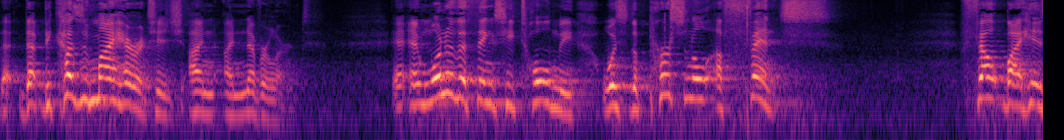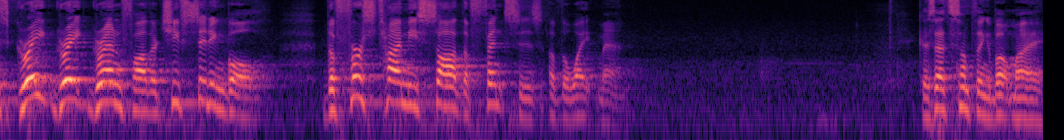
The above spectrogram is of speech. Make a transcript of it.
that, that because of my heritage, I, I never learned. And one of the things he told me was the personal offense felt by his great great grandfather, Chief Sitting Bull, the first time he saw the fences of the white man. Because that's something about my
